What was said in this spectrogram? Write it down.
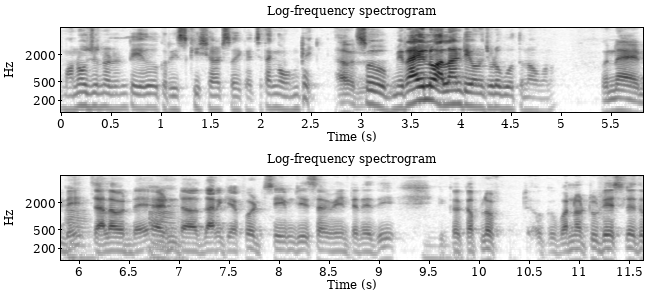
మనోజ్ ఉన్నాడంటే ఏదో ఒక రిస్కీ షాట్స్ అవి ఖచ్చితంగా ఉంటాయి. సో మిరాయిలో అలాంటివి ఏమైనా చూడబోతున్నాం మనం? ఉన్నాయండి. చాలా ఉన్నాయి. అండ్ దానికి ఎఫర్ట్స్ ఏం చేసాం ఏంటనేది ఇంకా కపుల్ ఆఫ్ ఒక వన్ ఆర్ టూ డేస్ లేదో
